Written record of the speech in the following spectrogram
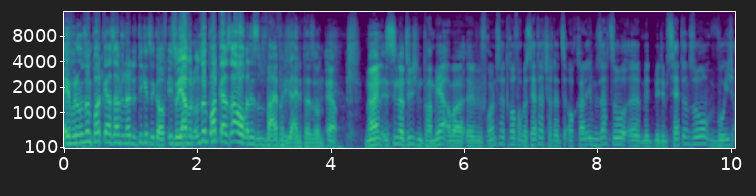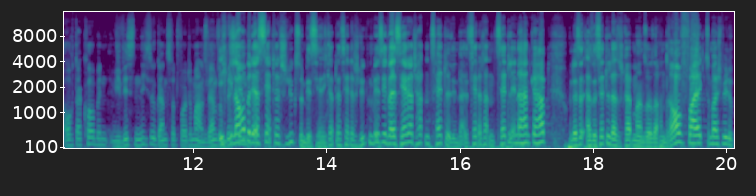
ey, von unserem Podcast haben schon Leute Tickets gekauft. Ich so, ja, von unserem Podcast auch. Und es war einfach diese eine Person. Ja. Nein, es sind natürlich ein paar mehr, aber äh, wir freuen uns halt drauf. Aber Sertac hat jetzt auch gerade eben gesagt, so äh, mit, mit dem Set und so, wo ich auch d'accord bin, wir wissen nicht so ganz, was wir heute machen. Also wir haben so ein Ich bisschen, glaube, der Sertac lügt so ein bisschen. Ich glaube, der Sertac lügt ein bisschen, weil Sertac hat einen Zettel in der, Sertac hat einen Zettel in der Hand gehabt. Und das, also Zettel, da schreibt man so Sachen drauf, Falk zum Beispiel,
